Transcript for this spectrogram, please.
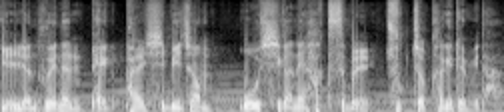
1년 후에는 182.5시간의 학습을 축적하게 됩니다.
